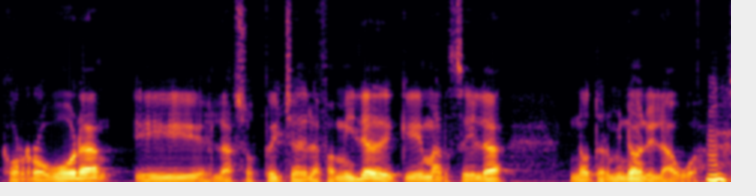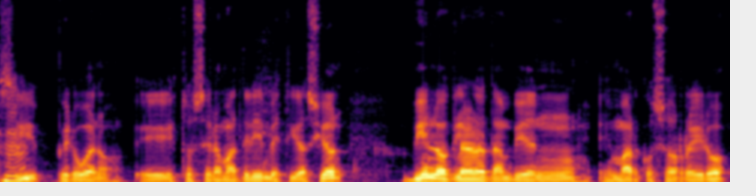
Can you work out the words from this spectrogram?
corrobora eh, las sospechas de la familia de que Marcela no terminó en el agua, ¿sí? Pero bueno, esto será materia de investigación. Bien lo aclara también Marcos Herrero,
